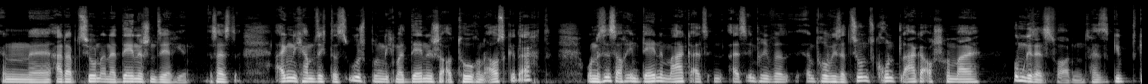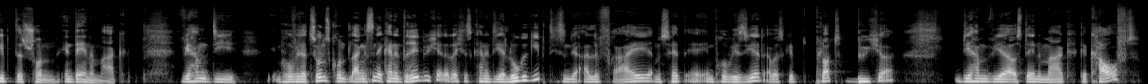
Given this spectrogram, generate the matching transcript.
eine Adaption einer dänischen Serie. Das heißt, eigentlich haben sich das ursprünglich mal dänische Autoren ausgedacht und es ist auch in Dänemark als, als Improvisationsgrundlage auch schon mal umgesetzt worden. Das heißt, es gibt, gibt es schon in Dänemark. Wir haben die Improvisationsgrundlagen, es sind ja keine Drehbücher, dadurch, dass es keine Dialoge gibt, die sind ja alle frei am Set äh, improvisiert, aber es gibt Plotbücher, die haben wir aus Dänemark gekauft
